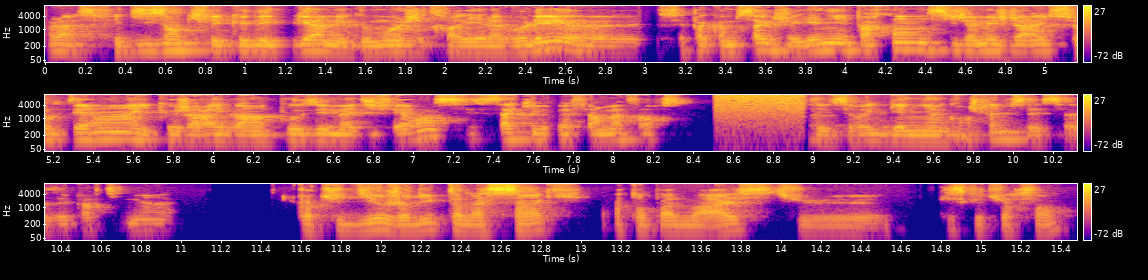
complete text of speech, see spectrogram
Voilà, ça fait 10 ans qu'il fait que des gammes et que moi j'ai travaillé la volée, euh, c'est pas comme ça que je vais gagner. Par contre, si jamais j'arrive sur le terrain et que j'arrive à imposer ma différence, c'est ça qui va faire ma force. C'est vrai que gagner un grand chelem, ça faisait partie de mes rêves. Quand tu dis aujourd'hui que tu en as 5 à ton palmarès, tu... qu'est-ce que tu ressens?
